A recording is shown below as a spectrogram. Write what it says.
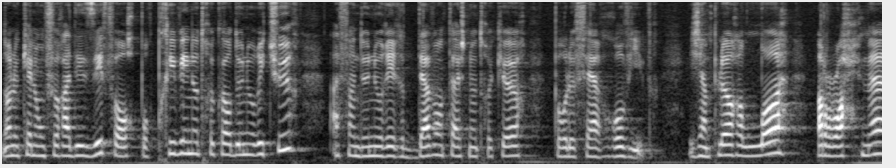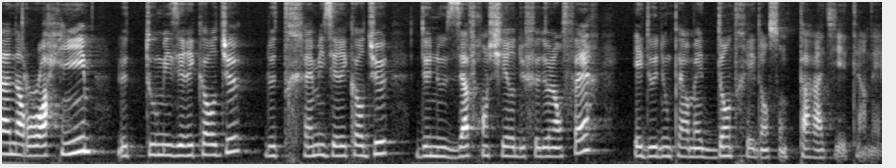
dans lequel on fera des efforts pour priver notre corps de nourriture, afin de nourrir davantage notre cœur pour le faire revivre. J'implore Allah, Ar-Rahman Ar-Rahim, le tout miséricordieux, le très miséricordieux, de nous affranchir du feu de l'enfer et de nous permettre d'entrer dans son paradis éternel.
